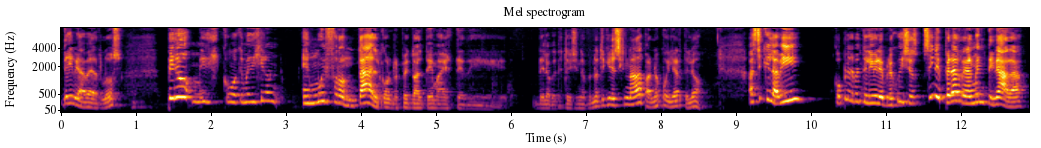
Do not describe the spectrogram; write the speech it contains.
debe haberlos. Pero como que me dijeron, es muy frontal con respecto al tema este de, de lo que te estoy diciendo. Pero no te quiero decir nada para no spoileártelo. Así que la vi completamente libre de prejuicios, sin esperar realmente nada.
